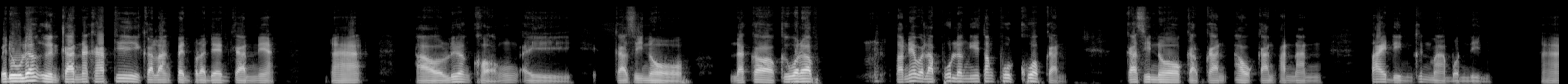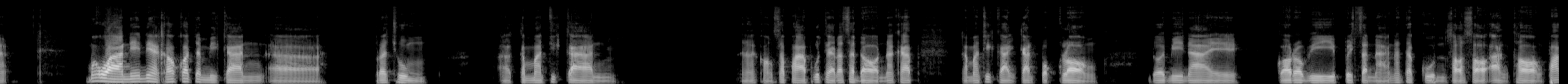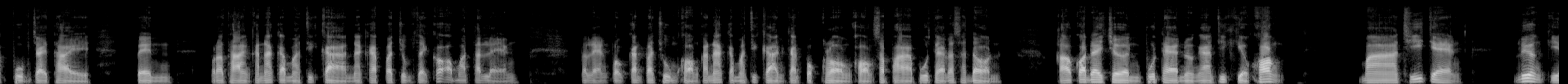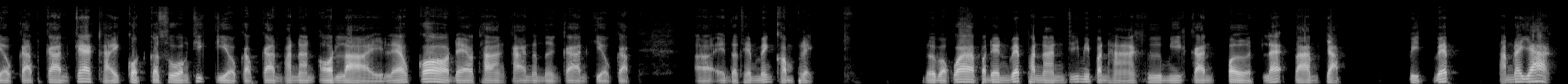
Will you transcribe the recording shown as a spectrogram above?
ไปดูเรื่องอื่นกันนะครับ ที่กำลังเป็นประเด็นกันเนี่ยนะฮะเอาเรื่องของไอ้คาสิโน แล้วก็คือเวลาตอนนี้เวลาพูดเรื่องนี้ต้องพูดควบกันคาสิโนกับการเอาการพนันใต้ดินขึ้นมาบนดินนะฮะเมื่อวานนี้เนี่ยเขาก็จะมีการประชุมกรรมธิการของสภาผู้แทนราษฎรนะครับ กรรมธิการการปกครอง โดยมีนาย กรวีปริศนานันตกุล สสอ่างทองพักภูมิใจไทย เป็นประธานคณะกรรมาการนะครับ ประชุมเสร็จก็ออกมาแถลง แถลงผลการประชุมของคณะกรรมาการการปกครองของสภาผู้แทนราษฎร เขาก็ได้เชิญผู้แทนหน่วยงานที่เกี่ยวข้อง มาชี้แจงเรื่องเกี่ยวกับการแก้ไขกฎกระทรวงที่เกี่ยวกับการพนันออนไลน์ แล้วก็แนวทางการดำเนินการเกี่ยวกับเอ็นเตอร์เทนเมนต์คอมเพล็กซ์ โดยบอกว่าประเด็นเว็บพนันที่มีปัญหาคือมีการเปิดและตามจับปิดเว็บทำได้ยาก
